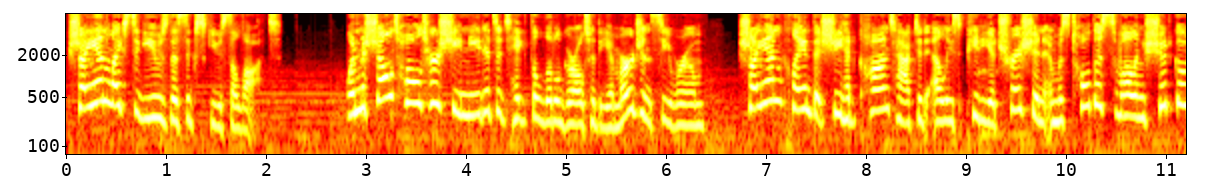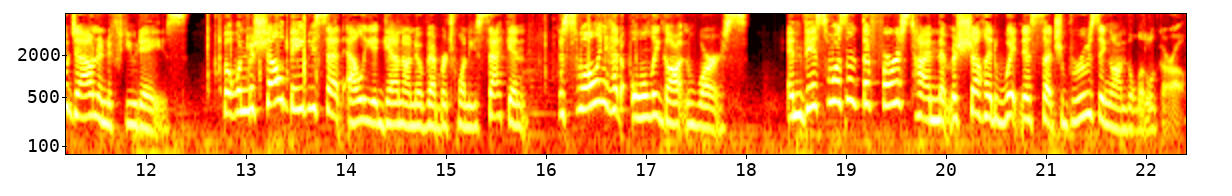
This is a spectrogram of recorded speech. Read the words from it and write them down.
Cheyenne likes to use this excuse a lot. When Michelle told her she needed to take the little girl to the emergency room, Cheyenne claimed that she had contacted Ellie's pediatrician and was told the swelling should go down in a few days. But when Michelle babysat Ellie again on November 22nd, the swelling had only gotten worse. And this wasn't the first time that Michelle had witnessed such bruising on the little girl.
